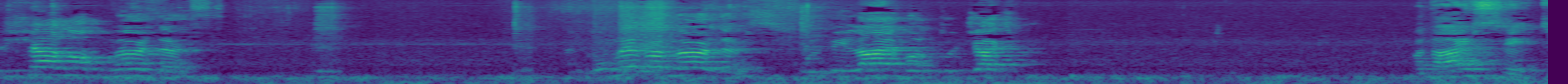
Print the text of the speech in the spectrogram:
You shall not murder, and whomever murders will be liable to judgment. But I you,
